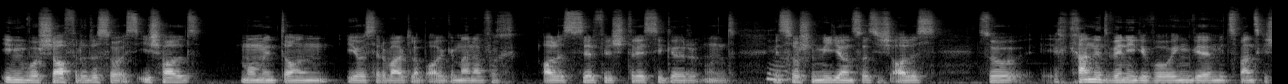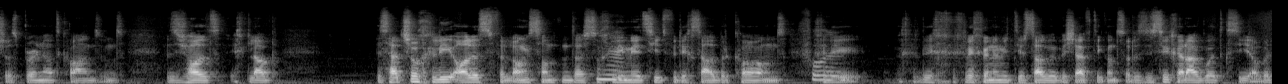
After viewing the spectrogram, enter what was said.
irgendwo arbeiten oder so. Es ist halt momentan in unserer Welt, glaube allgemein einfach alles sehr viel stressiger und Ja. mit Social Media und so, es ist alles so, ich kenne nicht wenige, die irgendwie mit 20 schon das Burnout hatten und es ist halt, ich glaube, es hat schon ein bisschen alles verlangsamt und du hast so ein Ja. bisschen mehr Zeit für dich selber gehabt und ein Voll. dich ein können mit dir selber beschäftigen und so. Das ist sicher auch gut gewesen, aber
